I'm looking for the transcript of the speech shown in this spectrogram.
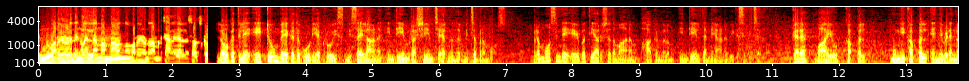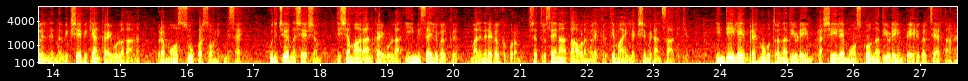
എന്ന് പറഞ്ഞോട് നിങ്ങളെല്ലാം നന്നാവെന്ന് പറഞ്ഞോട് നമ്മുടെ ചാനൽ സബ്സ്ക്രൈബ് ലോകത്തിലെ ഏറ്റവും വേഗത കൂടിയ ക്രൂയിസ് മിസൈലാണ് ഇന്ത്യയും റഷ്യയും ചേർന്ന് നിർമ്മിച്ച ബ്രഹ്മോസ്. ബ്രഹ്മോസിന്റെ എഴുപത്തിയാറ് ശതമാനം ഭാഗങ്ങളും ഇന്ത്യയിൽ തന്നെയാണ് വികസിപ്പിച്ചത്. കര വായു കപ്പൽ മുങ്ങിക്കപ്പൽ എന്നിവിടങ്ങളിൽ നിന്ന് വിക്ഷേപിക്കാൻ കഴിവുള്ളതാണ് ബ്രഹ്മോസ് സൂപ്പർസോണിക് മിസൈൽ. കുതിച്ചുയർന്ന ശേഷം ദിശ മാറാൻ കഴിവുള്ള ഈ മിസൈലുകൾക്ക് മലനിരകൾക്ക് പുറം ശത്രുസേനാ താവളങ്ങളെ കൃത്യമായി ലക്ഷ്യമിടാൻ സാധിക്കും. ഇന്ത്യയിലെ ബ്രഹ്മപുത്ര നദിയുടെയും റഷ്യയിലെ മോസ്കോ നദിയുടെയും പേരുകൾ ചേർത്താണ്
